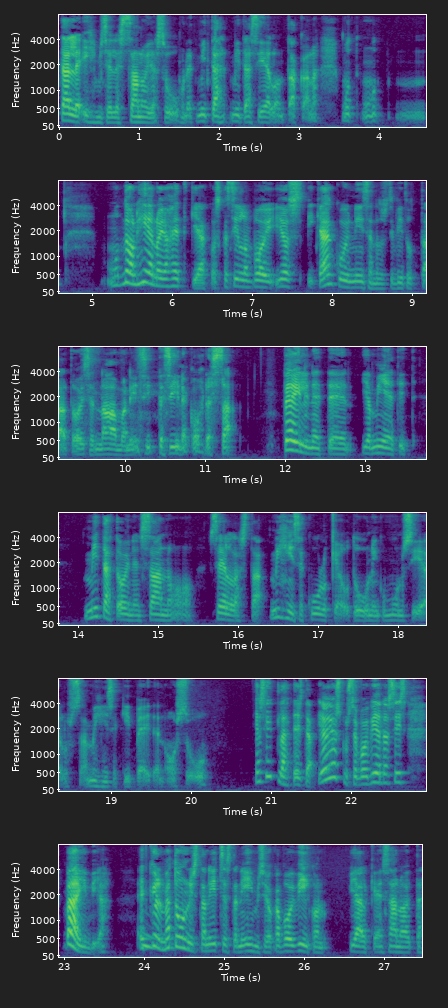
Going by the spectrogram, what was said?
tälle ihmiselle sanoja suuhun, että mitä, mitä siellä on takana. Mutta mut, mutta ne on hienoja hetkiä, koska silloin voi, jos ikään kuin niin sanotusti vituttaa toisen naama, niin sitten siinä kohdassa peilin eteen ja mietit, mitä toinen sanoo sellaista, mihin se kulkeutuu niin kuin mun sielussa, mihin se kipeiten osuu. Ja sitten lähtee sitä, ja joskus se voi viedä siis päiviä. Että mm. kyllä mä tunnistan itsestäni ihmisiä, joka voi viikon jälkeen sanoa, että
